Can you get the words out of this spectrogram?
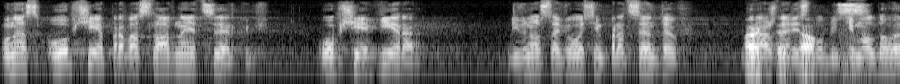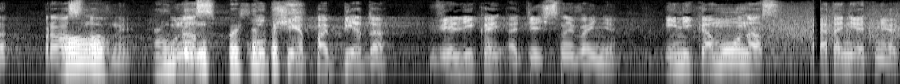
У нас общая православная церковь, общая вера. 98% граждан Orthodox. Республики Молдова православные. Oh, у нас 98% общая победа в Великой Отечественной войне. И никому у нас это не отнять.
